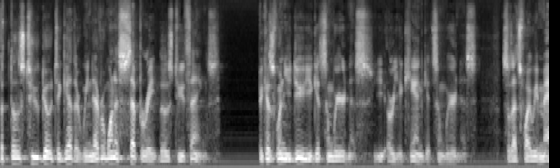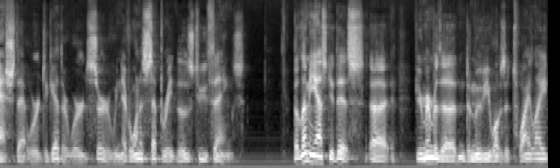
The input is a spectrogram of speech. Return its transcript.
but those two go together. We never want to separate those two things. Because when you do, you get some weirdness, or you can get some weirdness. So that's why we mash that word together, word serve. We never want to separate those two things. But let me ask you this. Uh, if you remember the, the movie, what was it, Twilight?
